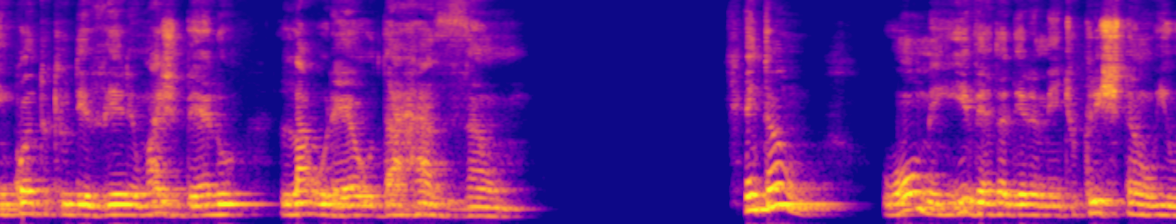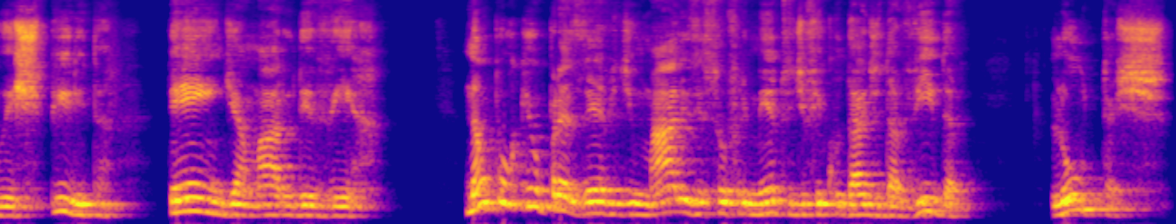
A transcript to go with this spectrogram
enquanto que o dever é o mais belo laurel da razão. Então, o homem e verdadeiramente o cristão e o espírita têm de amar o dever, não porque o preserve de males e sofrimentos e dificuldades da vida, lutas,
